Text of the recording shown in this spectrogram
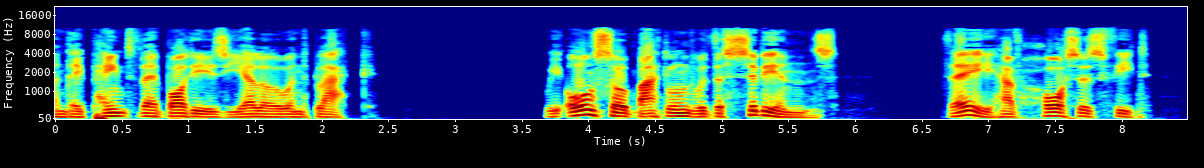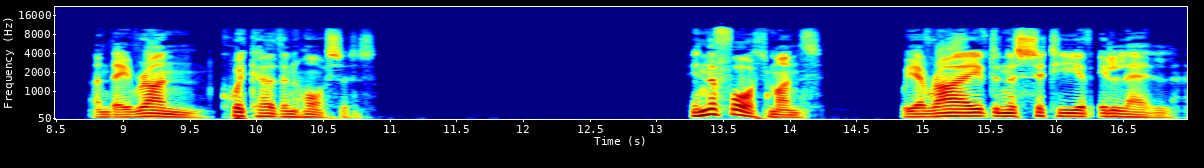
and they paint their bodies yellow and black. We also battled with the Sibians. They have horses' feet, and they run quicker than horses. In the fourth month, we arrived in the city of Illel.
